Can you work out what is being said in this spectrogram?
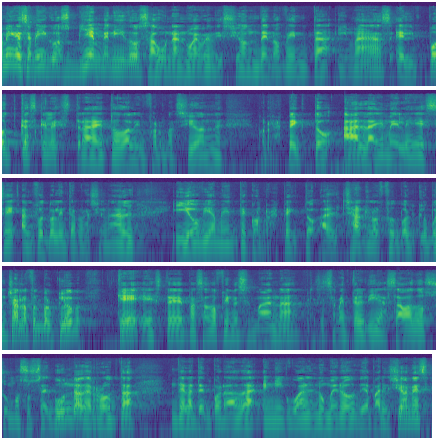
Amigas y amigos, bienvenidos a una nueva edición de 90 y más, el podcast que les trae toda la información con respecto a la MLS, al fútbol internacional y obviamente con respecto al Charlotte Football Club. Un Charlotte Football Club que este pasado fin de semana, precisamente el día sábado, sumó su segunda derrota de la temporada en igual número de apariciones.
